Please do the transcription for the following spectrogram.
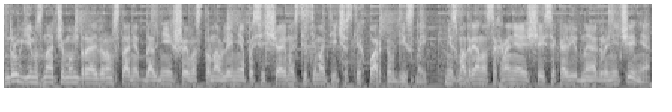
Другим значимым драйвером станет дальнейшее восстановление посещаемости тематических парков Дисней. Несмотря на сохраняющиеся ковидные ограничения,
